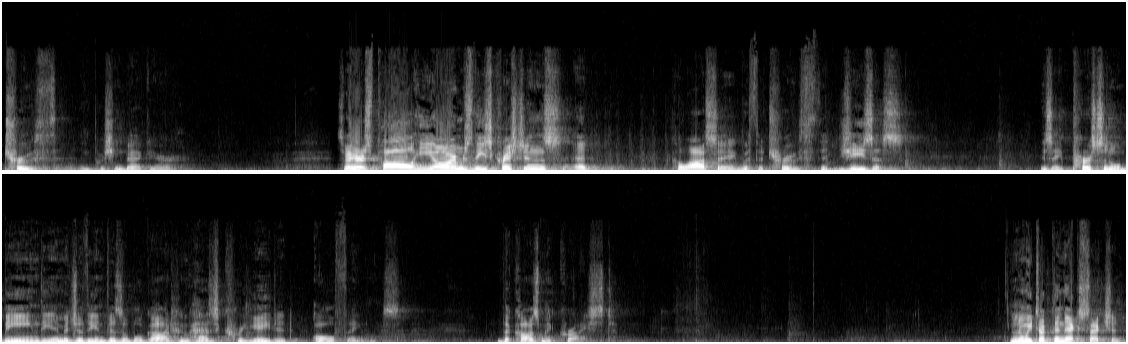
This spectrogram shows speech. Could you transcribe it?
truth and pushing back error. So here's Paul. He arms these Christians at Colossae with the truth that Jesus is a personal being, the image of the invisible God who has created all things, the cosmic Christ. And then we took the next section.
